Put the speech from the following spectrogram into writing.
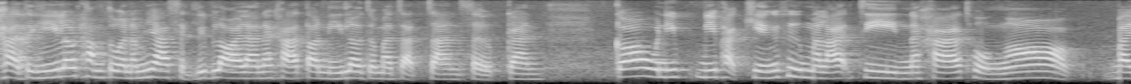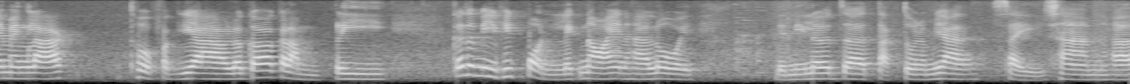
ค่ะตะกี้เราทำตัวน้ำยาเสร็จเรียบร้อยแล้วนะคะ ตอนนี้เราจะมาจัดจานเสิร์ฟกัน ก็วันนี้มีผักเคียงก็คือมะระจีนนะคะ ถั่วงอก ใบแมงลัก ถั่วฝักยาวแล้วก็กระหล่ำปลีก็จะมีพริกป่นเล็กน้อยนะคะโรยเดี๋ยวนี้เราจะตักตัวน้ำยาใส่ชามนะคะ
